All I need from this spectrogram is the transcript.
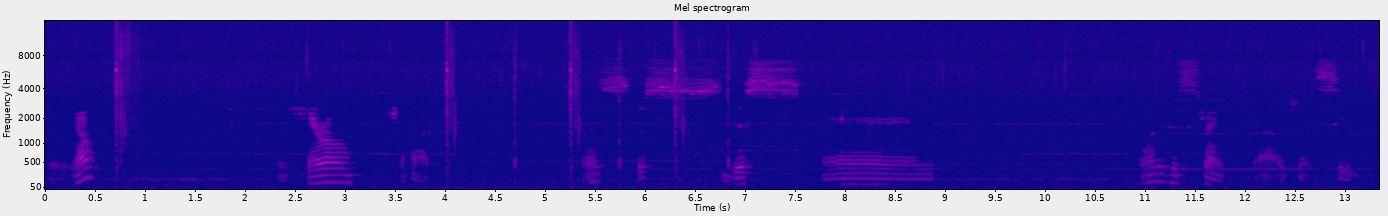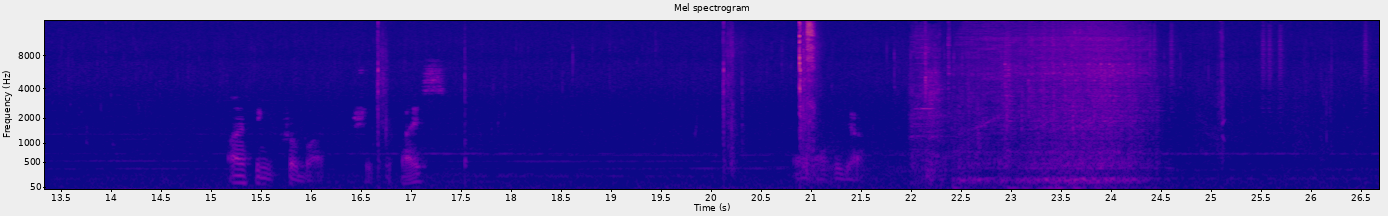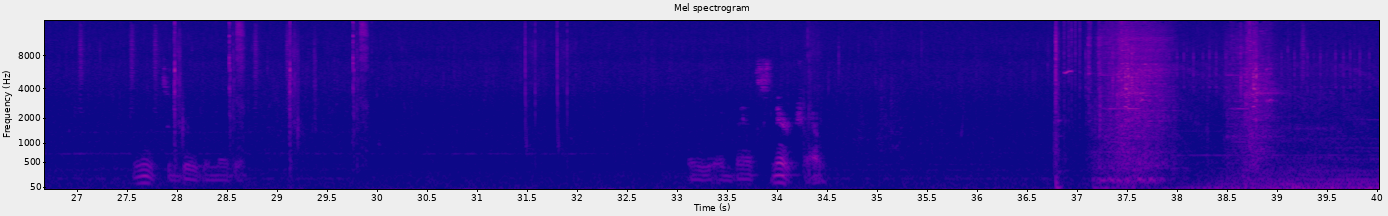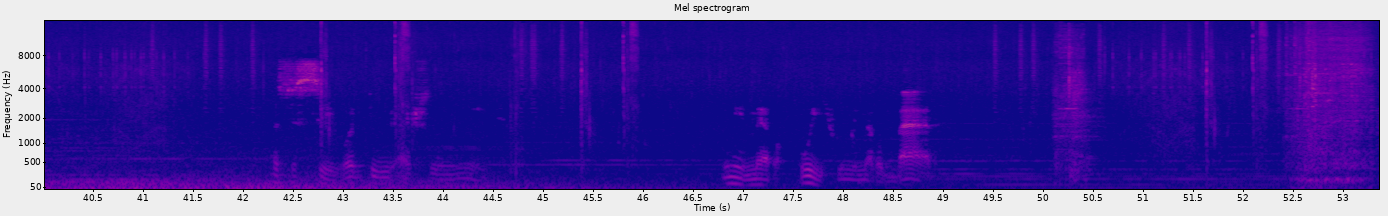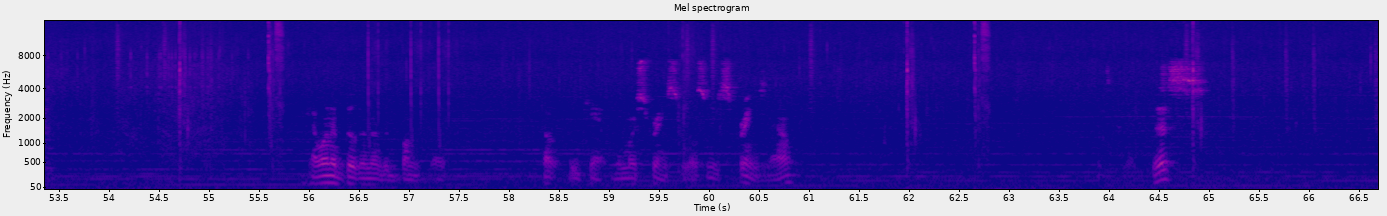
there we go and Harold should have this, this, this, and what is his strength? Uh, we can't see. I think crowbar should suffice. And off we go. Need to build another. advanced snare trap. Let's just see, what do we actually need? We need metal. Ooh, we need metal bad. I want to build another bunk though. Oh, we can't. No more springs. We also need springs now. Collect this.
